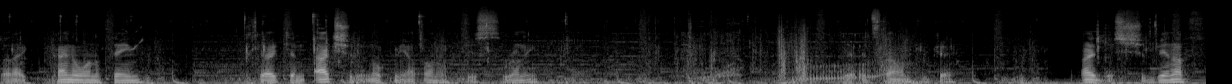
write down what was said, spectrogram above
that I kind of want to tame. I can actually knock me out. Oh no, he's running. Yeah, it's down. Okay. Alright, this should be enough.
